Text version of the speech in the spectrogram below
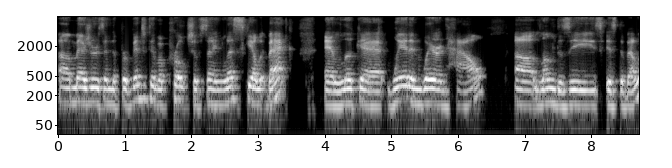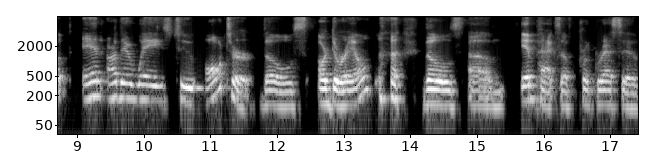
uh, measures and the preventative approach of saying let's scale it back and look at when and where and how uh, lung disease is developed? And are there ways to alter those or derail those um, impacts of progressive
